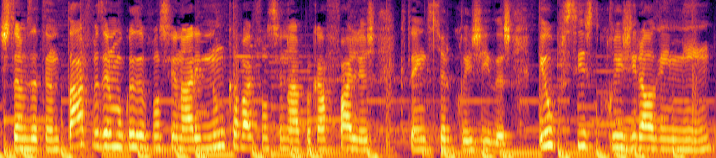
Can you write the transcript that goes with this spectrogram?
estamos a tentar fazer uma coisa funcionar e nunca vai funcionar porque há falhas que têm que ser corrigidas. Eu preciso de corrigir alguém em mim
